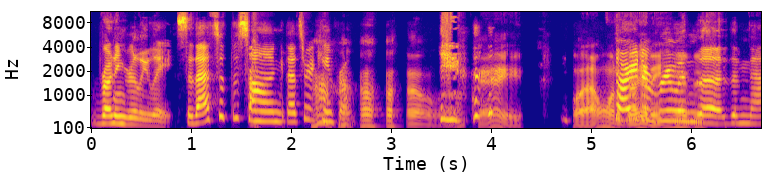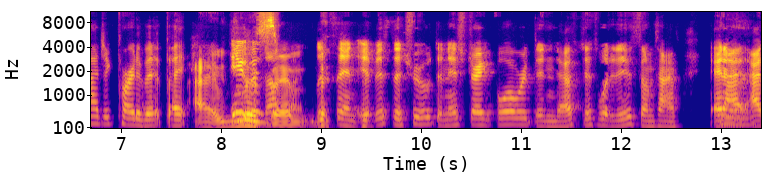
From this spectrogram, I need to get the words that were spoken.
running really late. So that's what the song, that's where it came from. okay. Well, I want Sorry to to go ahead and hear ruin the, the magic part of it, but I it was- listen. listen, if it's the truth and it's straightforward, then that's just what it is sometimes. And Yeah.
